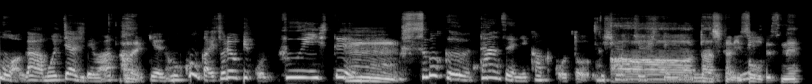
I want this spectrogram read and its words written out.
ーモアが持ち味ではあったんだけれども、今回それを結構封印して、うん。すごく端正に書くことに集中しているね確かにそうですね。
